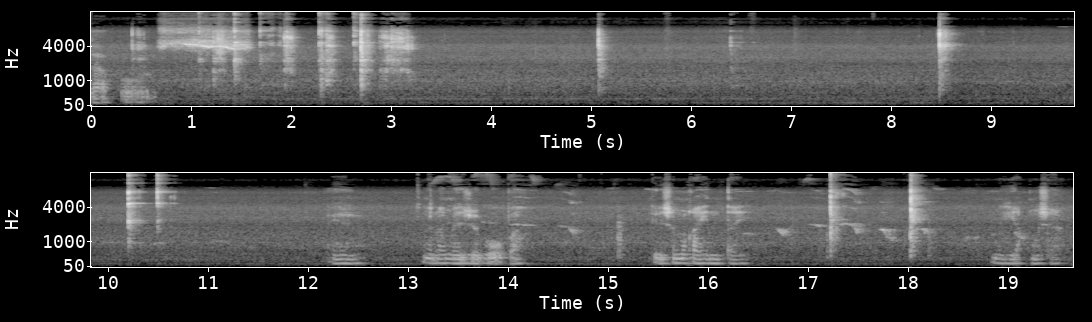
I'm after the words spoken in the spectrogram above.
Tapos, ayan. Ito na medyo buo pa. Hindi siya makahintay. Umiyak mo siya.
